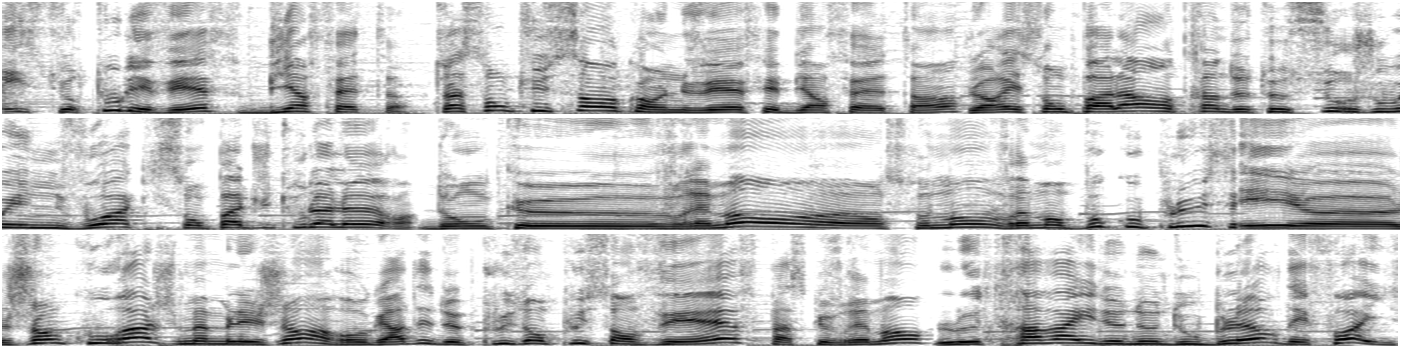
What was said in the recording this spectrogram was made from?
et surtout les VF bien faites. De toute façon, tu sens quand une VF est bien faite, hein. Genre, ils sont pas là en train de te surjouer une voix qui sont pas du tout la leur. Donc, euh, vraiment, euh, en ce moment, vraiment beaucoup plus. Et euh, j'encourage même les gens à regarder de plus en plus en VF parce que vraiment, le travail de nos doubleurs, des fois, ils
